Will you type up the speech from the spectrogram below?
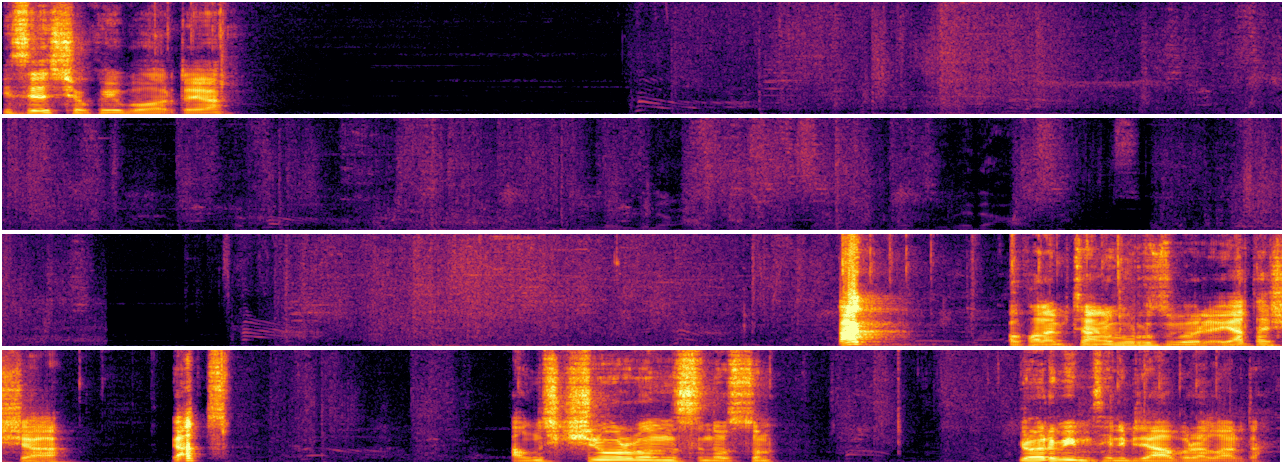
Keseriz Şako'yu bu arada ya. Tak! Kafana bir tane vururuz böyle. Yat aşağı. Yat! Yanlış kişinin ormanındasın dostum. Görmeyeyim seni bir daha buralarda.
